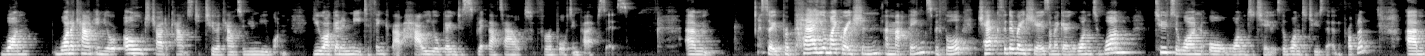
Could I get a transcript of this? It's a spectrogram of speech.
one one account in your old chart of accounts to two accounts in your new one. You are going to need to think about how you're going to split that out for reporting purposes. Um, so prepare your migration and mappings before. Check for the ratios. Am I going one to one, two to one, or one to two? It's the one to twos that are the problem. Um,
